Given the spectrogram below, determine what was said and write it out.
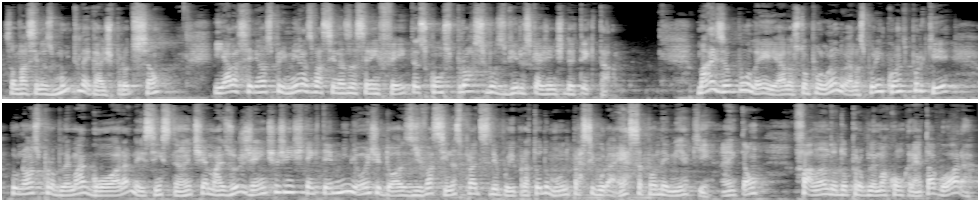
são vacinas muito legais de produção e elas seriam as primeiras vacinas a serem feitas com os próximos vírus que a gente detectar. Mas eu pulei elas, estou pulando elas por enquanto porque o nosso problema agora, nesse instante, é mais urgente. A gente tem que ter milhões de doses de vacinas para distribuir para todo mundo para segurar essa pandemia aqui. Né? Então, falando do problema concreto agora,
